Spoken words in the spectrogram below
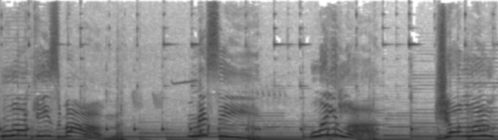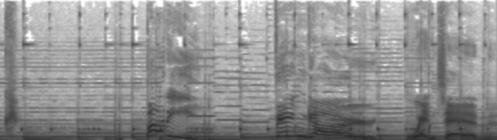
Lucky's mum. Winton.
